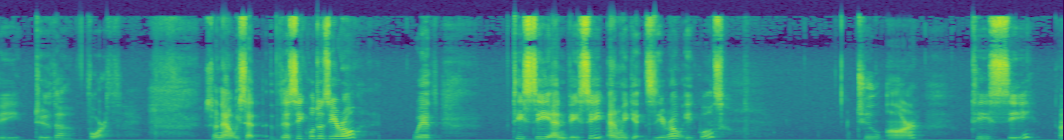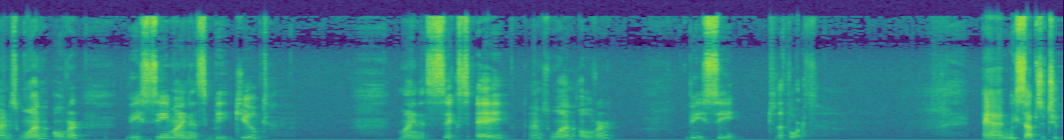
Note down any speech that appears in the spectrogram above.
v to the fourth. So now we set this equal to 0 with tc and vc, and we get 0 equals 2r tc times 1 over vc minus b cubed minus 6a times 1 over vc to the fourth. And we substitute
